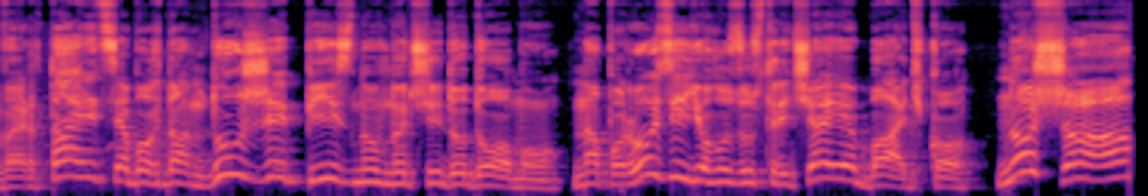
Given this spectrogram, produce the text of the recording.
Вертається Богдан дуже пізно вночі додому. На порозі його зустрічає батько. Ну що,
